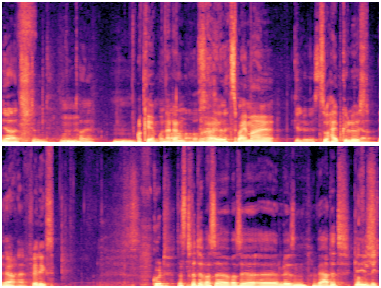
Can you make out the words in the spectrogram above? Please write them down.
Ja, das stimmt. Mhm. Toll. Okay, Und na dann äh, zweimal Gelöst. so halb gelöst. Ja. Felix. Gut, das dritte, was ihr, was ihr äh, lösen werdet, gehe ich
